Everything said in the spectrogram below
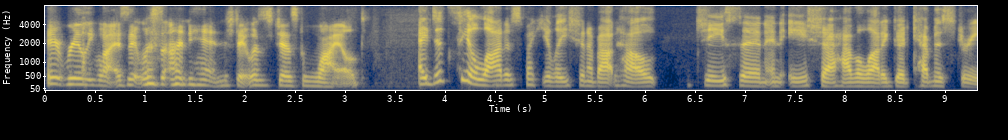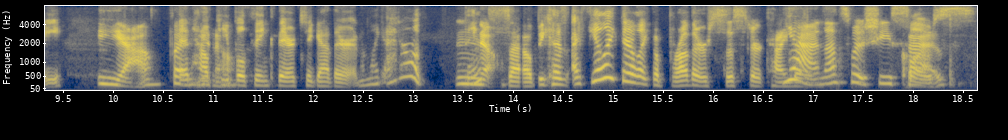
it really was. It was unhinged. It was just wild. I did see a lot of speculation about how Jason and Aesha have a lot of good chemistry Yeah. But, and how you know, people think they're together. And I'm like, I don't think No. so because I feel like they're like a brother sister kind Yeah. of. Yeah. And that's what she close. says.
